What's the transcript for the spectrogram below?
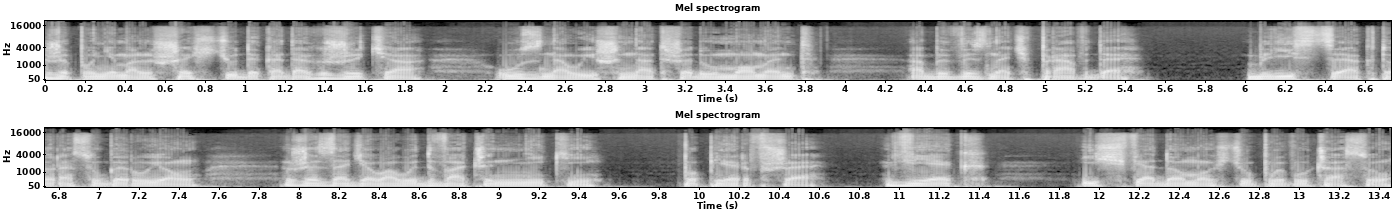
że po niemal sześciu dekadach życia uznał, iż nadszedł moment, aby wyznać prawdę? Bliscy aktora sugerują, że zadziałały dwa czynniki. Po pierwsze, wiek i świadomość upływu czasu.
